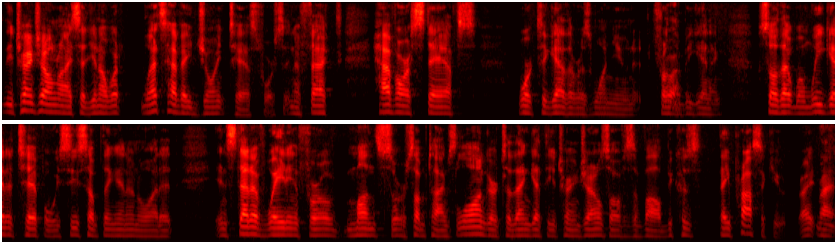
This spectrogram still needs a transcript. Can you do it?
The Attorney General and I said, you know what, let's have a joint task force. In effect, have our staffs work together as one unit from the beginning. So that when we get a tip or we see something in an audit, instead of waiting for months or sometimes longer to then get the Attorney General's office involved because they prosecute, right? Right.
